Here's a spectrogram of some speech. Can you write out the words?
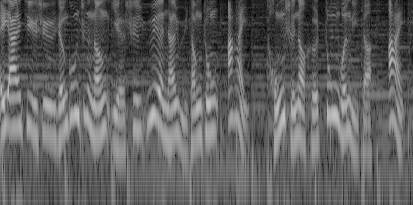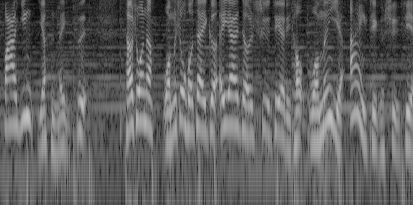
，AI 既是人工智能，也是越南语当中“爱”，同时呢和中文里的“爱”发音也很类似。他说呢，我们生活在一个 AI 的世界里头，我们也爱这个世界。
